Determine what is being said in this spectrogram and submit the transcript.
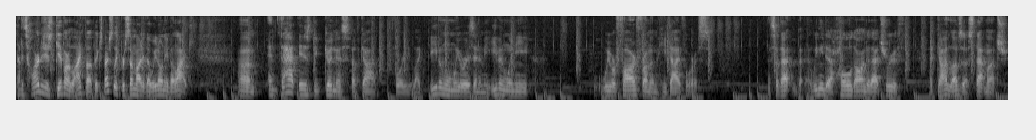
That it's hard to just give our life up, especially for somebody that we don't even like. Um, and that is the goodness of God for you. Like even when we were his enemy, even when he we were far from him, he died for us. And so that, that we need to hold on to that truth that God loves us that much.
